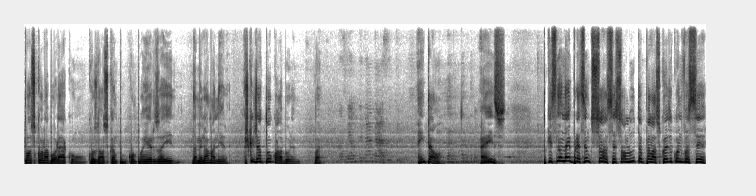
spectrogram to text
posso colaborar com, com os nossos companheiros aí da melhor maneira. Acho que já estou colaborando. Não é? Então, é isso. Porque senão dá a impressão que só, você só luta pelas coisas quando você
